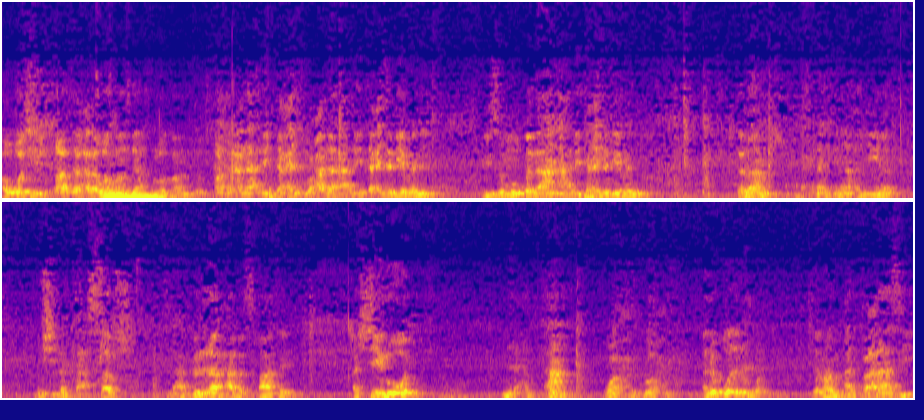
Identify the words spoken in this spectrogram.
أول شيء بتقاتل على وطن داخل الوطن. بتقاتل على أهلي تعز وعلى أهلي تعز اليمني. يسموك الآن أهلي تعز اليمني. تمام؟ إحنا هنا اجينا مش ما تتعصبش. تلعب بالراحة بس قاتل. الشيء يروح نلعب ها واحد واحد. الأول الأول تمام. أرفع رأسي.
